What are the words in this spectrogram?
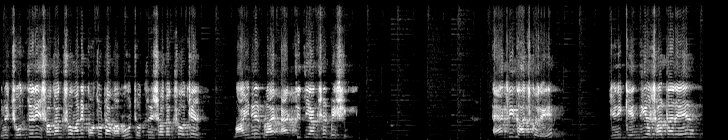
মানে ছত্রিশ শতাংশ মানে কতটা ভাবুন? ছত্রিশ শতাংশ হচ্ছে মাইনের প্রায় এক তৃতীয়াংশের বেশি। একই কাজ করে যিনি কেন্দ্রীয় সরকারের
